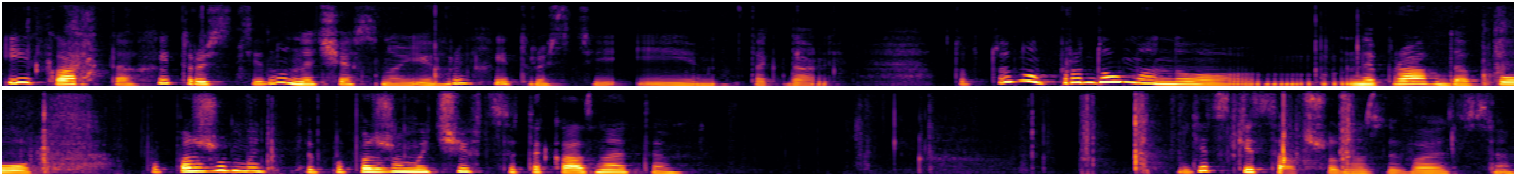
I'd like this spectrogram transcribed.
і карта хитрості, ну, нечесної гри, хитрості і так далі. Тобто, ну, продумано, неправда, по, по, пажу, по пажу мечів це така, знаєте, дитячий сад, що називається.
